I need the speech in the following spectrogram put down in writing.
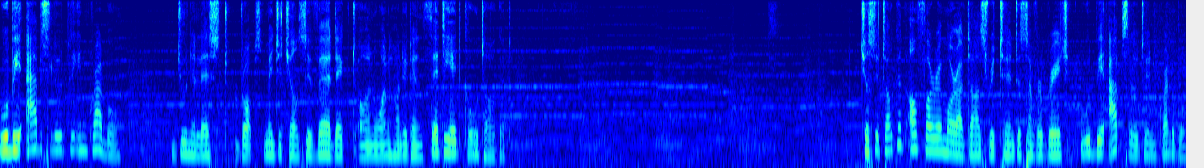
would be absolutely incredible. Journalist drops major Chelsea verdict on 138 goal target. Chelsea target Alvaro Morata's return to Stamford Bridge would be absolutely incredible,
